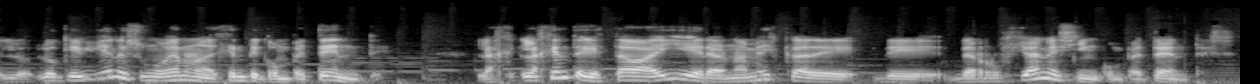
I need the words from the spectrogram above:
lo, que viene es un gobierno de gente competente. La, gente que estaba ahí era una mezcla de, rufianes incompetentes.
